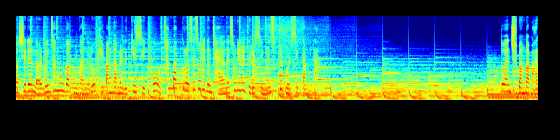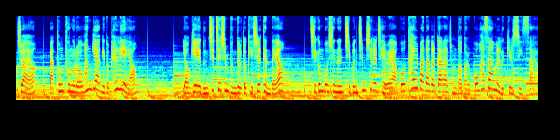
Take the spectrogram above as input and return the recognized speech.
거실은 넓은 창문과 공간으로 개방감을 느낄 수 있고 창밖으로 새소리 등 자연의 소리를 들을 수 있는 숲을 볼 수 있답니다. 또한 주방과 마주하여 마통풍으로 환기하기도 편리해요. 여기에 눈치채신 분들도 계실 텐데요. 지금 보시는 집은 침실을 제외하고 타일 바닥을 깔아 좀 더 넓고 화사함을 느낄 수 있어요.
